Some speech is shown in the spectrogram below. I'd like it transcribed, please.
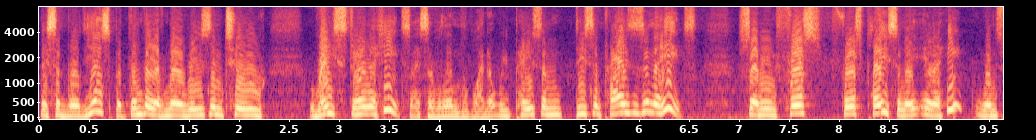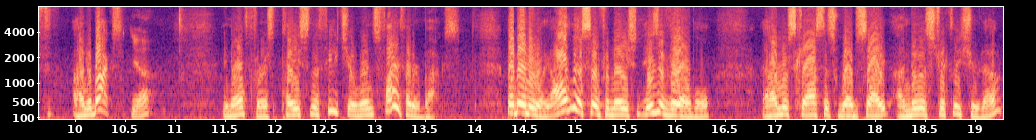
They said, well, yes, but then they have no reason to race during the heats. I said, well, then why don't we pay some decent prizes in the heats? So I mean, first first place in a, in a heat wins 100 bucks. Yeah. You know, first place in the feature wins 500 bucks. But anyway, all this information is available on Wiscasset's website under the Strictly Shootout.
